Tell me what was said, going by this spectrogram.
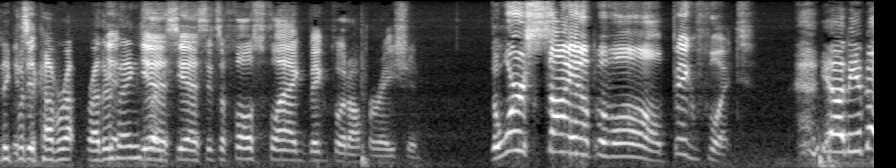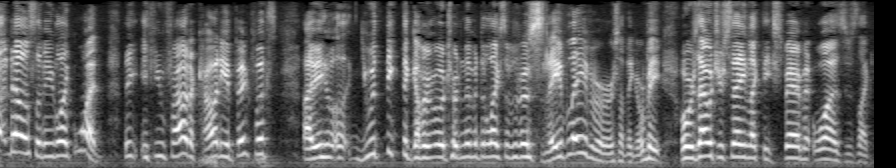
Bigfoot's a, a- cover up for other things. Yes, yes, it's a false flag Bigfoot operation. The worst psyop of all, Bigfoot. Yeah, I mean, if nothing else, I mean, like what? If you found a colony of Bigfoots, I mean, you would think the government would turn them into like some sort of slave labor or something, or maybe, or is that what you're saying? Like the experiment was, is like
